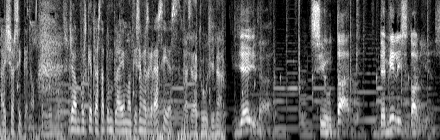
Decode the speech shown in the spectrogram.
això sí que no. Sí. Joan Busquet, ha estat un plaer, moltíssimes gràcies. Gràcies a tu, Gina. Lleida, ciutat de mil històries.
